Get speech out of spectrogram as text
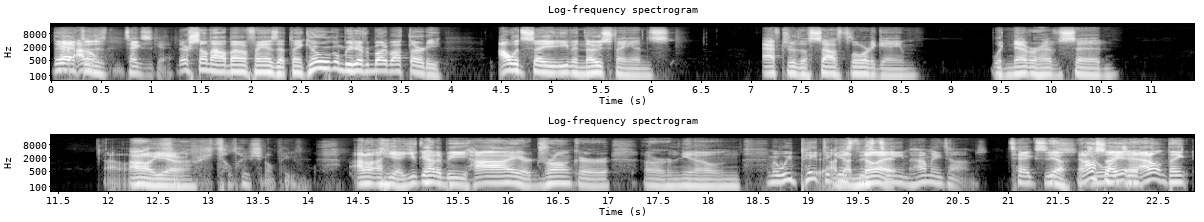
there after the Texas game. there's some Alabama fans that think, "Yo, we're going to beat everybody by 30." I would say even those fans after the South Florida game would never have said, I don't "Oh yeah, delusional people. I don't yeah, you've got to be high or drunk or or you know, I mean, we picked against this team how many times? Texas. yeah." And I'll say it, Georgia. and I don't think,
